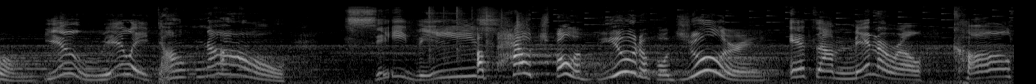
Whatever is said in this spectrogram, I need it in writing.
Problem? You really don't know. See? see these? A pouch full of beautiful jewelry. It's a mineral called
